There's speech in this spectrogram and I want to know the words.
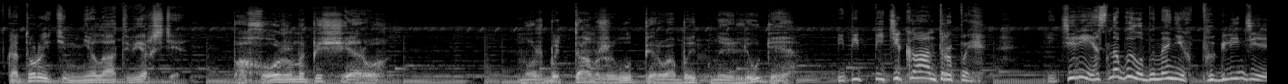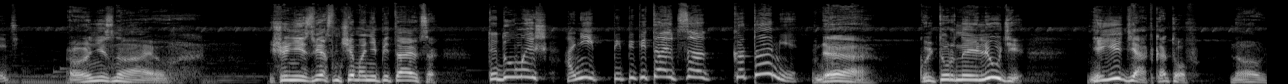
в которой темнело отверстие. Похоже на пещеру. Может быть, там живут первобытные люди? Пипипитикантропы. Интересно было бы на них поглядеть. О, не знаю. Еще неизвестно, чем они питаются. Ты думаешь, они питаются котами? Да, культурные люди не едят котов. Но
